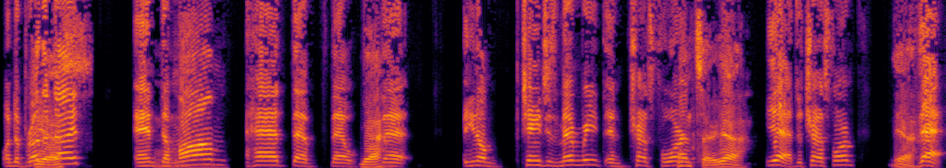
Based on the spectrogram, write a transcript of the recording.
When the brother died Yes. and the Mm. mom had that that Yeah. that you know change his memory and transform. Spencer, yeah. Yeah, to transform Yeah. that.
